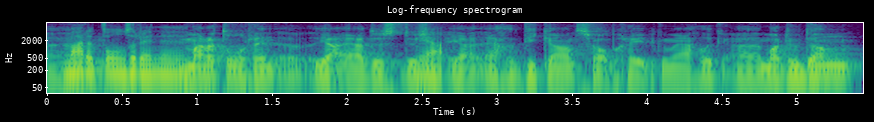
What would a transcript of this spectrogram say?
Um, Marathons rennen. Marathon rennen, uh, ja, ja, dus, dus ja. ja. eigenlijk die kant, zo begreep ik hem eigenlijk. Uh, maar doe dan,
